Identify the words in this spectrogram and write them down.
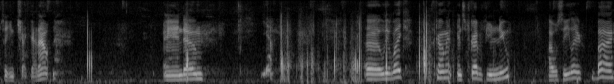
so you can check that out. And, um, yeah. Uh, leave a like, comment, and subscribe if you're new. I will see you later. Bye.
